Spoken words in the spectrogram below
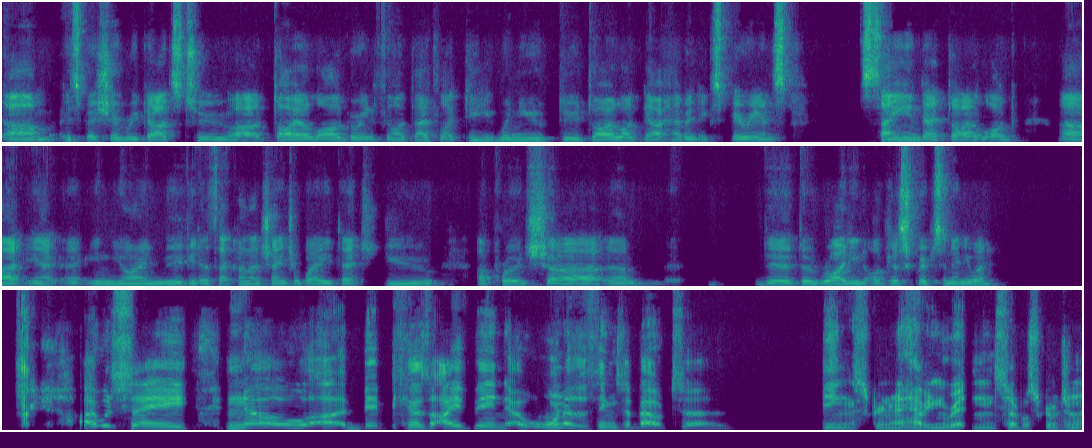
Um, especially in regards to uh, dialogue or anything like that? Like, do you when you do dialogue now, having experience saying that dialogue uh, in, in, your own movie, does that kind of change the way that you approach uh, um, the the writing of your scripts in any way? I would say no, uh, because I've been uh, one of the things about uh, being a screenwriter, having written several scripts and,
